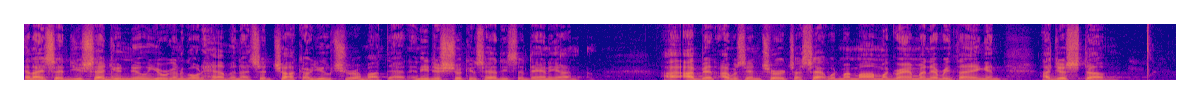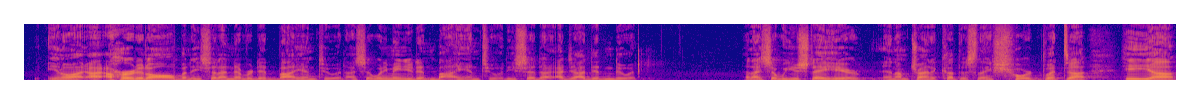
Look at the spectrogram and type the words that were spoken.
And I said, You said you knew you were going to go to heaven. I said, Chuck, are you sure about that? And he just shook his head. He said, Danny, I, I, have been, I was in church. I sat with my mom, my grandma, and everything. And I just, uh, you know, I, I, heard it all, but he said, I never did buy into it. I said, What do you mean you didn't buy into it? He said, I, I, I didn't do it. And I said, Well, you stay here. And I'm trying to cut this thing short, but uh, he, uh,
